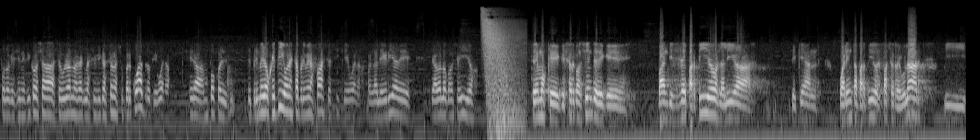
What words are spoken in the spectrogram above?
por lo que significó ya asegurarnos la clasificación a Super 4, que bueno, era un poco el, el primer objetivo en esta primera fase, así que bueno, con la alegría de, de haberlo conseguido. Tenemos que, que ser conscientes de que, van 16 partidos, la liga le quedan 40 partidos de fase regular y,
